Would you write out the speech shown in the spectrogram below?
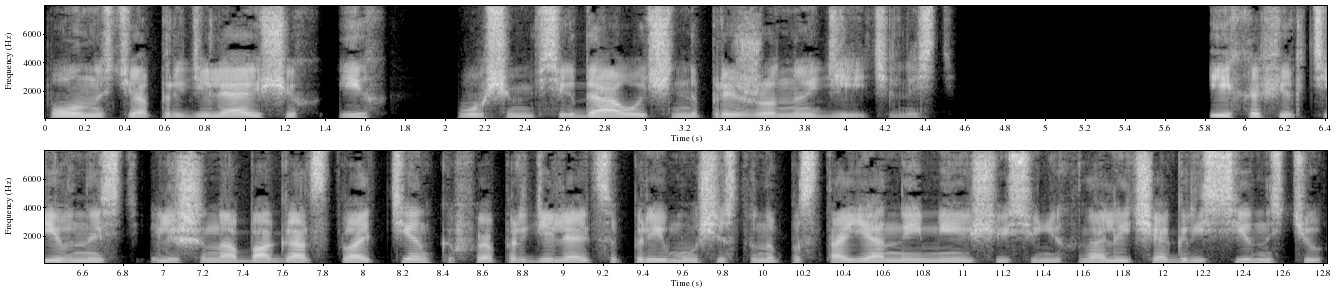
полностью определяющих их, в общем, всегда очень напряженную деятельность. Их эффективность лишена богатства оттенков и определяется преимущественно постоянно имеющейся у них в наличии агрессивностью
